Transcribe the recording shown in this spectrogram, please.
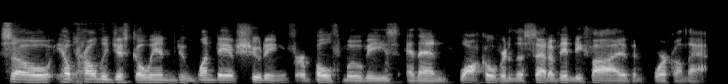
so he'll Yeah. probably just go in, do one day of shooting for both movies, and then walk over to the set of Indy Five and work on that.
